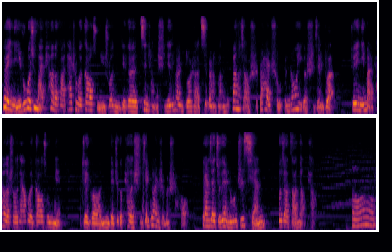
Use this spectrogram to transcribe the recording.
对你如果去买票的话，它是会告诉你说你这个进场的时间段是多少，基本上好像是半个小时还是十五分钟一个时间段。所以你买票的时候，它会告诉你这个你的这个票的时间段是什么时候。但是在九点钟之前都叫早鸟票。哦，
